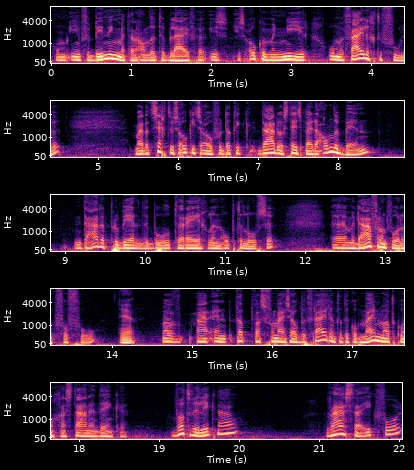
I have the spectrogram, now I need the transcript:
om in verbinding met een ander te blijven, is, is ook een manier om me veilig te voelen. Maar dat zegt dus ook iets over dat ik daardoor steeds bij de ander ben. En daardoor probeer de boel te regelen en op te lossen. eh, me daar verantwoordelijk voor voel. Ja. Maar, maar, en dat was voor mij zo bevrijdend dat ik op mijn mat kon gaan staan en denken: wat wil ik nou? Waar sta ik voor?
